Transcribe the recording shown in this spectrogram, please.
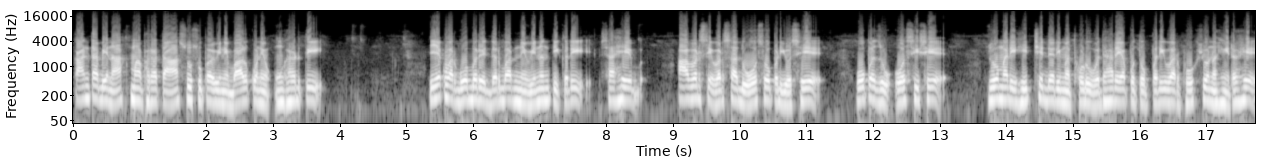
કાંતાબેન આંખમાં ભરાતા આંસુ છુપાવીને બાળકોને ઊંઘાડતી એકવાર ગોબરે દરબારને વિનંતી કરી, સાહેબ, આ વર્ષે વરસાદ ઓછો પડ્યો છે, ઉપજ ઓછી છે. જો મારી હિચ્છેદારીમાં થોડું વધારે આપો તો પરિવાર ભૂખ્યો નહીં રહે.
